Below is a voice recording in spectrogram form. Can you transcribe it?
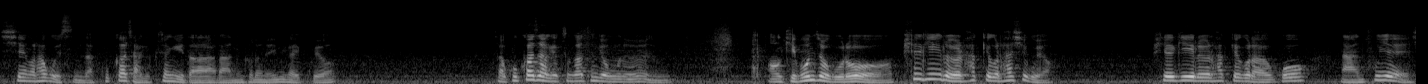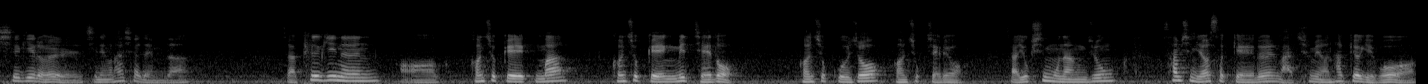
시행을 하고 있습니다. 국가 자격증이다라는 그런 의미가 있고요. 자, 국가 자격증 같은 경우는 어, 기본적으로 필기를 합격을 하시고요. 필기를 합격을 하고 난 후에 실기를 진행을 하셔야 됩니다. 자, 필기는 어, 건축계획만 건축계획 및 제도, 건축구조, 건축재료 자, 60문항 중 36개를 맞추면 합격이고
